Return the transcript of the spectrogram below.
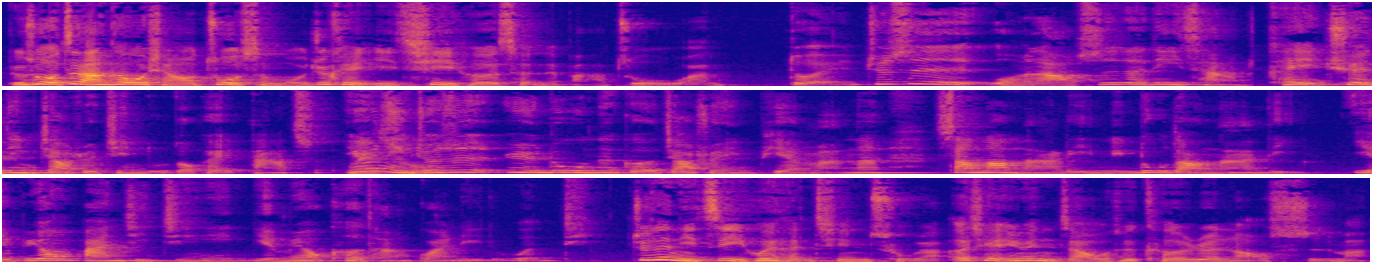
比如说我这堂课我想要做什么，我就可以一气呵成的把它做完。对，就是我们老师的立场可以确定教学进度都可以达成，因为你就是预录那个教学影片嘛，那上到哪里你录到哪里，也不用班级经营，也没有课堂管理的问题。就是你自己会很清楚啦，而且因为你知道我是科任老师嘛，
